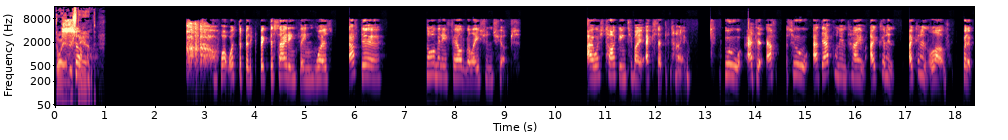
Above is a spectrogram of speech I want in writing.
so I understand. So, what was the big, big deciding thing was after so many failed relationships. I was talking to my ex at the time, who at the who at that point in time I couldn't I couldn't love. Put it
